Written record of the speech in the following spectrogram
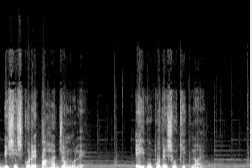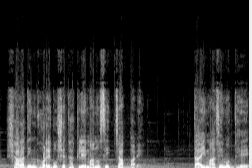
বিশেষ করে পাহাড় জঙ্গলে। এই উপদেশও ঠিক নয়। সারাদিন ঘরে বসে থাকলে মানসিক চাপ বাড়ে। তাই মাঝে মধ্যে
